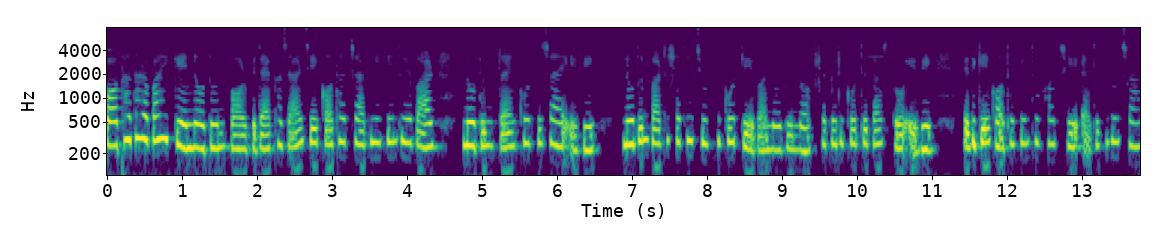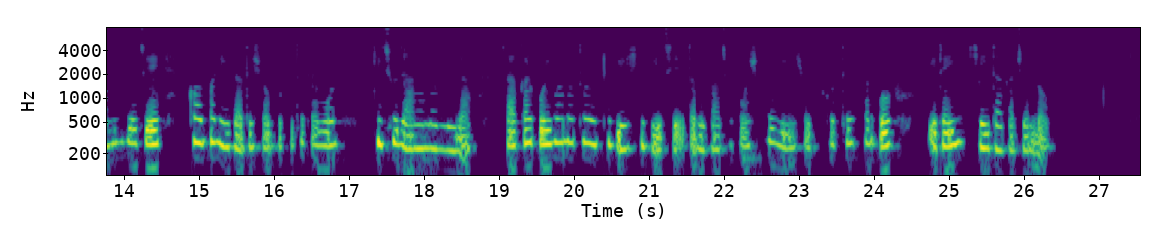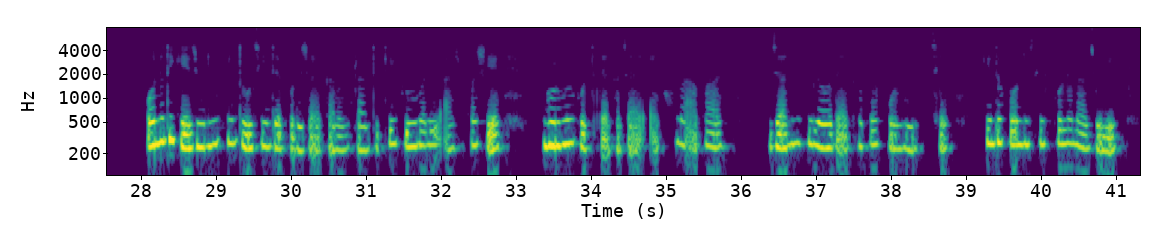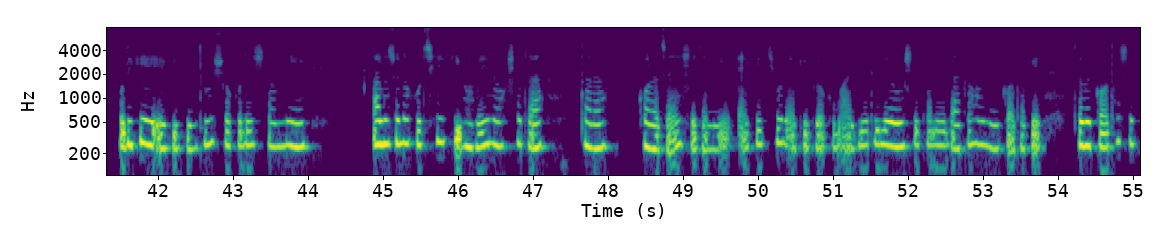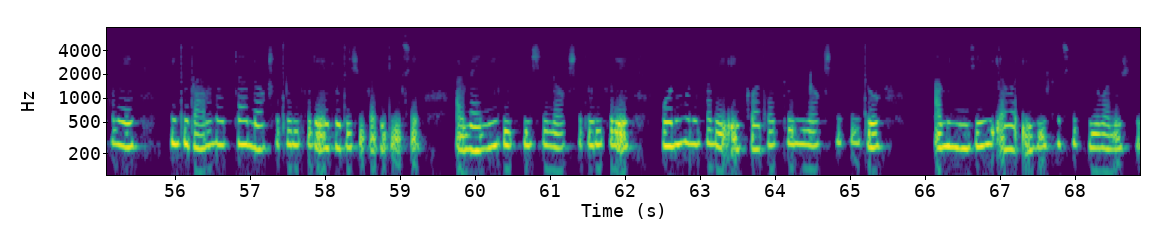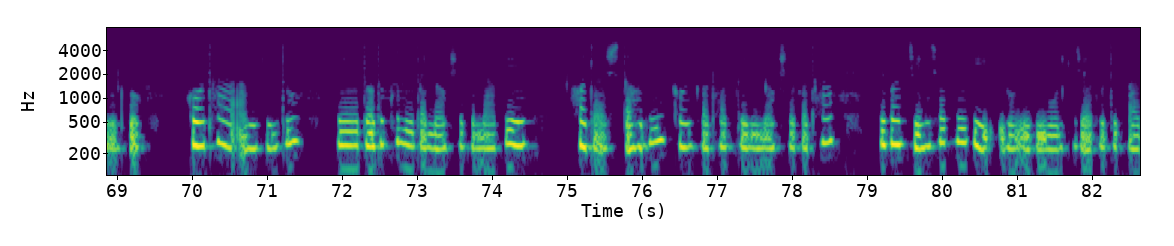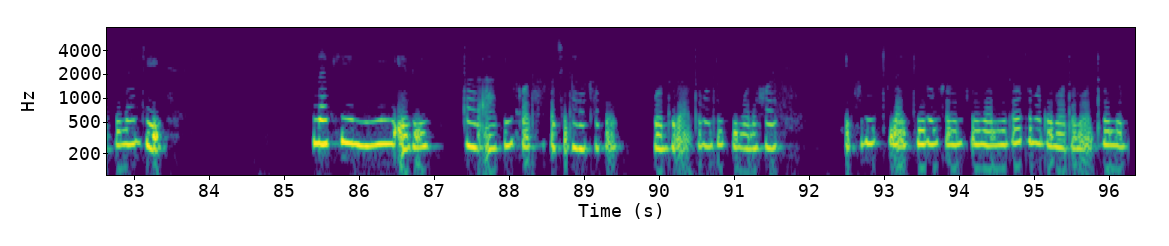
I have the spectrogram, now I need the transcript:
কথা ধারাবাহিকে নতুন পর্বে দেখা যায়, যে কথার চাঁদিয়ে কিন্তু এবার নতুন প্ল্যান করতে চায় এভি। নতুন পার্টির সাথে চুক্তি করতে বা নতুন নকশা তৈরি করতে ব্যস্ত এভি। এদিকে কথা কিন্তু ভাবছে, এতগুলো জানিল যে কোম্পানি তাদের সম্পর্কিত তেমন কিছু জানালামই না টাকার পরিমাণও তো একটু বেশি দিয়েছে, তবে পাঁচক মশাইয়ের ঋণ শোধ করতে পারব এটাই সেই টাকার জন্য। অন্যদিকে জুনিও কিন্তু চিন্তায় পড়ে যায়, কারণ প্রান্তিককে গুরুবাড়ির আশেপাশে গুড়গুড় করতে দেখা যায়। এখন আবার জানিয়ে দিল দেখা যায় ফোন দিচ্ছে, কিন্তু ফোন রিসিভ করল না জুনি। ওদিকে এভি কিন্তু সকলের সামনেই আলোচনা করছে, কীভাবে নকশাটা তারা করা যায় সেটা নিয়ে। এক একজন এক এক রকম আইডিয়া দিলেও সেখানে ডাকা হয়নি কথাকে, তবে কথা সেখানে কিন্তু দারুণ একটা নকশা তৈরি করে রোদে শুকাতে দিয়েছে। আর ম্যানি লুকিয়ে সেই নকশা তৈরি করে মনে মনে বলে এই কথার তৈরি নকশায় কিন্তু আমি নিজেই আমার এভির কাছে প্রিয় মানুষ হয়ে উঠবো। কথা, আমি কিন্তু ততক্ষণে তার নকশাটা না পেয়ে হতাশ। তাহলে ওই কথার তৈরি নকশার কথা? এবার জেনে যাবে এভি এবং এভি মনকে জয় করতে পারবে ম্যান্ডি? নাকি নিয়েই এবি তার আগেই কথার কাছে ধরা খাবে। বন্ধুরা, তোমাদের কি মনে হয়? এখনই একটি লাইক দিয়ে এবং কমেন্ট করে জানিয়ে দাও তোমাদের মতামত। ধন্যবাদ।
